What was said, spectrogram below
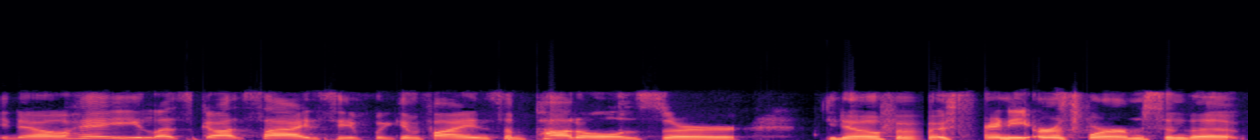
you know hey let's go outside see if we can find some puddles or you know if, if there are any earthworms in the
